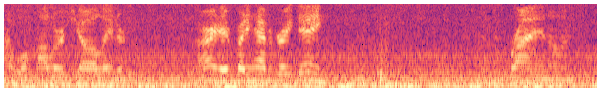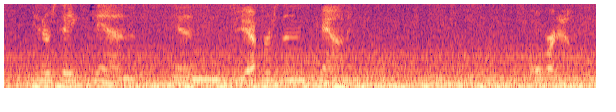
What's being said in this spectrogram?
I will holler at y'all later. All right, everybody have a great day. This is Brian on Interstate 10 in Jefferson County. Over and out.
